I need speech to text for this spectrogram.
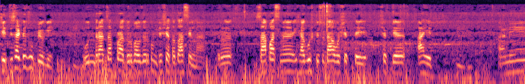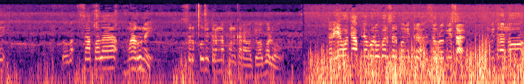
शेतीसाठीच उपयोगी आहे. उंदराचा प्रादुर्भाव जर तुमच्या शेतात असेल ना तर साप असणं ह्या गोष्टी सुद्धा आवश्यक शक्य आहेत. आणि बाबा सापाला मारू नये. सर्प मित्रांना फोन करावा किंवा बोलवावं. तर हे होते आपल्या बरोबर सर्पमित्र सौरभ मिसाळ. मित्रांनो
